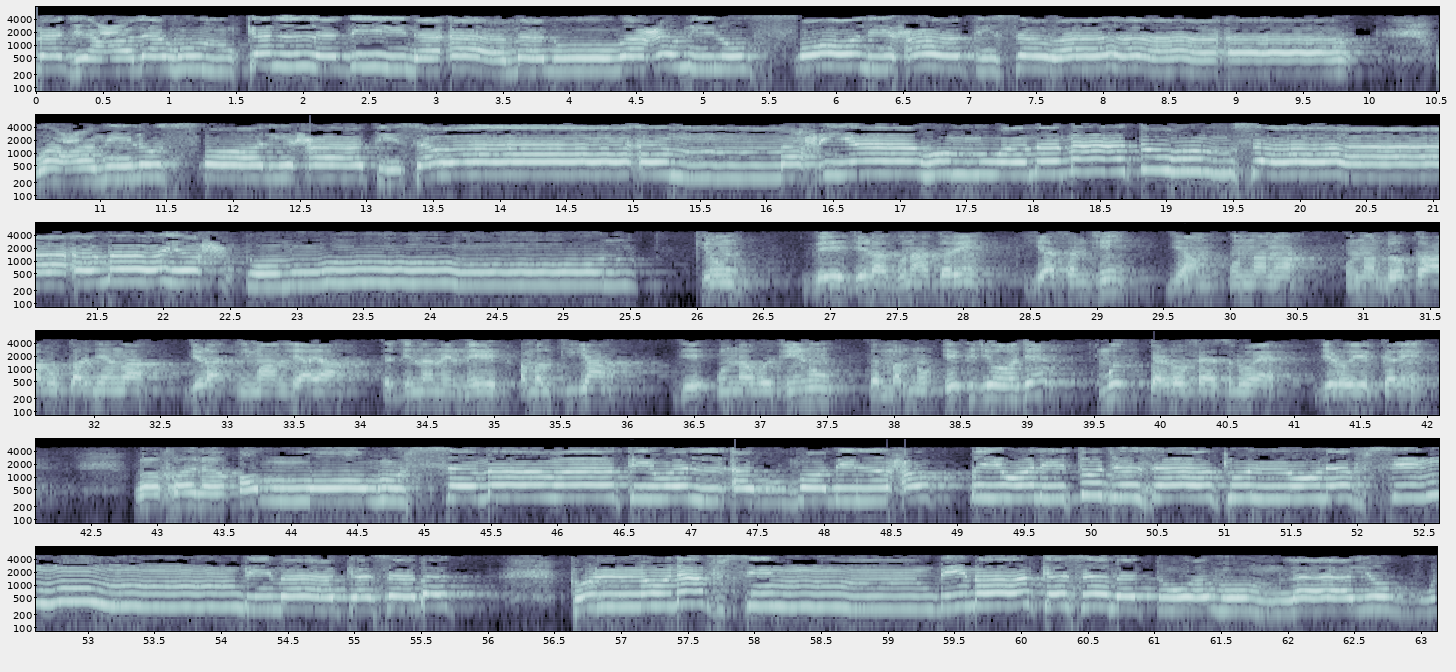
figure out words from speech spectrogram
نجعلهم كالذين آمنوا وعملوا الصالحات سواء وعملوا الصالحات سواء محياهم ومماتهم ساء جڑا گناہ کریں یا سمجھیں جی ہم انہاں نہ انہاں لوکاں آرو کر دیں گا جڑا ایمان لے آیا تو جنہاں نے نیک عمل کیا، جے انہاں وہ جینوں تو مرنوں ایک جو ہو جائے مجھ پیڑو فیصلو ہے جڑو یہ کریں۔ وخلق الله السماوات والأرض بالحق ولتجزى كل نفس بما كسبت كل نفس بما كسبت وهم لا يظلمون.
